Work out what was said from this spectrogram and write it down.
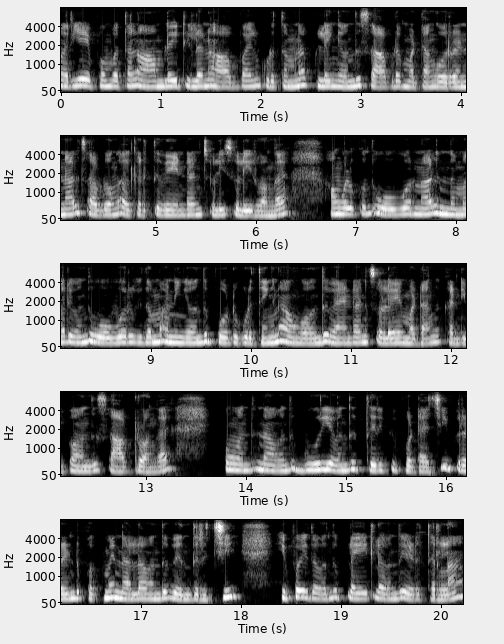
மாதிரியே எப்போ பார்த்தாலும் ஆம்லேட் இல்லைன்னா ஆஃப் பாயில் கொடுத்தோம்னா பிள்ளைங்க வந்து சாப்பிட மாட்டாங்க. ஒரு ரெண்டு நாள் சாப்பிடுவாங்க அதுக்கடுத்து வேண்டான்னு சொல்லி சொல்லிடுவாங்க. அவங்களுக்கு வந்து ஒவ்வொரு நாள் இந்த மாதிரி வந்து ஒவ்வொரு விதமாக நீங்கள் வந்து போட்டு கொடுத்தீங்கன்னா அவங்க வந்து வேண்டான்னு சொல்லவே மாட்டாங்க. கண்டிப்பாக வந்து சாப்பிட்ருவாங்க இப்போ வந்து நான் வந்து பூரியை வந்து திருப்பி போட்டாச்சு. இப்போ ரெண்டு பக்கமே நல்லா வந்து வெந்துருச்சு. இப்போ இதை வந்து பிளேட்டில் வந்து எடுத்துடலாம்.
